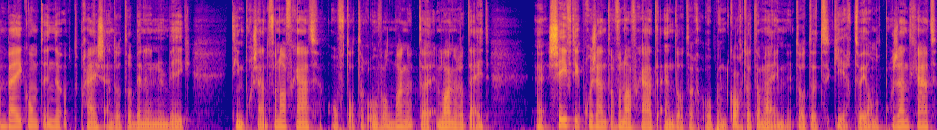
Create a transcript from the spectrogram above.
10% bij komt in de, op de prijs en dat er binnen een week 10% vanaf gaat. Of dat er over een lange langere tijd uh, 70% ervan afgaat en dat er op een korte termijn tot het keer 200% gaat.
